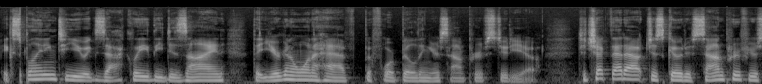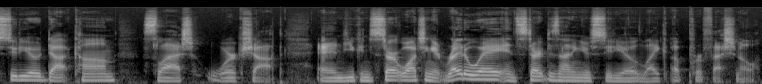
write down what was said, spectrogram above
explaining to you exactly the design that you're going to want to have before building your soundproof studio. To check that out, just go to soundproofyourstudio.com slash workshop and you can start watching it right away and start designing your studio like a professional.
